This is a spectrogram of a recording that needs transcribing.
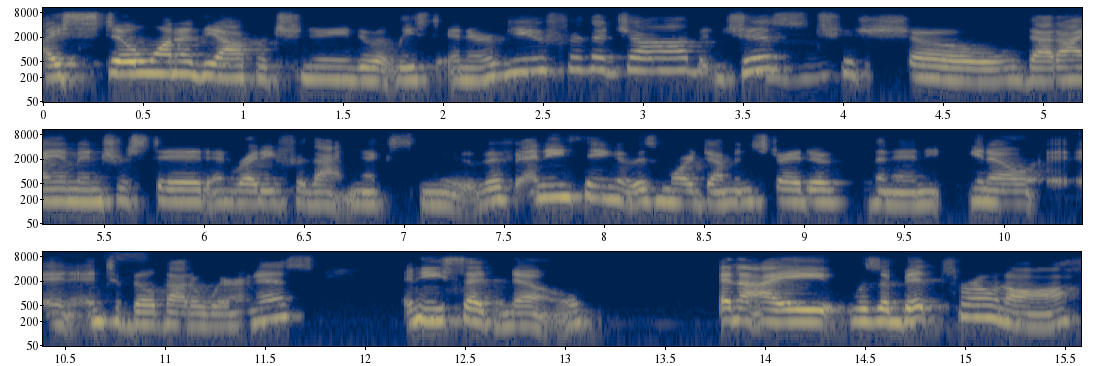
I still wanted the opportunity to at least interview for the job just mm-hmm. to show that I am interested and ready for that next move. If anything, it was more demonstrative than any, you know, and, and to build that awareness. And he said no. And I was a bit thrown off,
